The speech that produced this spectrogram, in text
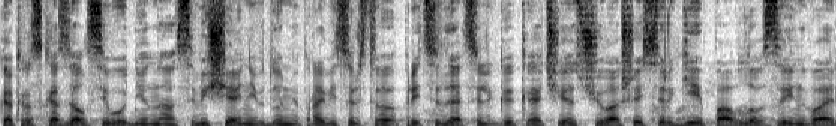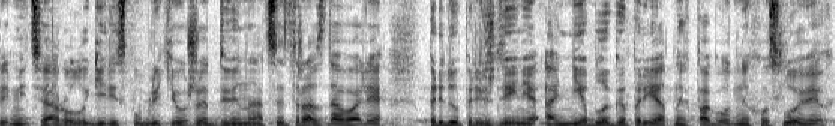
Как рассказал сегодня на совещании в Доме правительства председатель ГКЧС Чуваши Сергей Павлов, за январь метеорологи республики уже 12 раз давали предупреждение о неблагоприятных погодных условиях.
